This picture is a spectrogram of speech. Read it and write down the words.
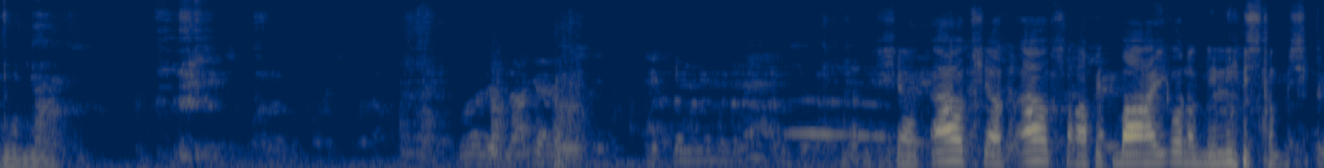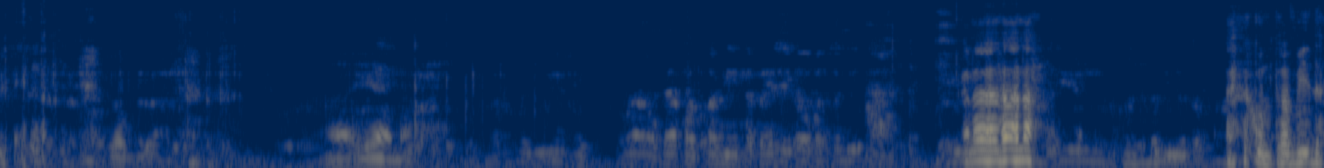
Dumi. Shout out, shout out sa kapitbahay ko naglilinis ng bisikleta. Ayan. ah. Ano, ano, ano? Kontrabida.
